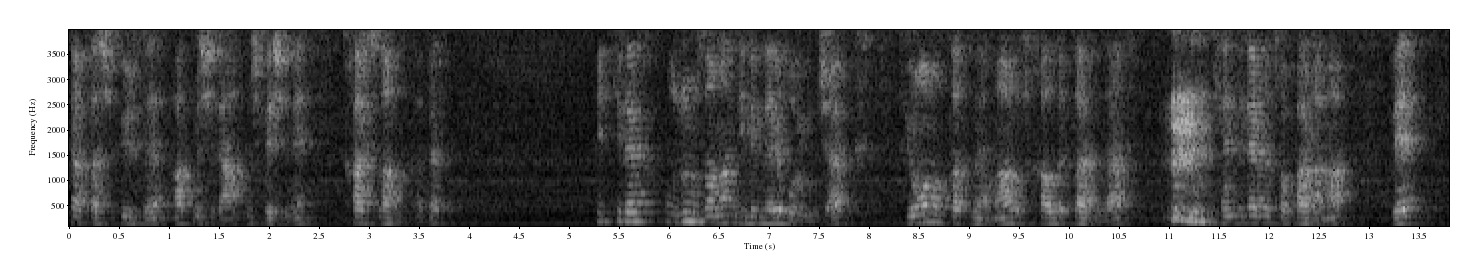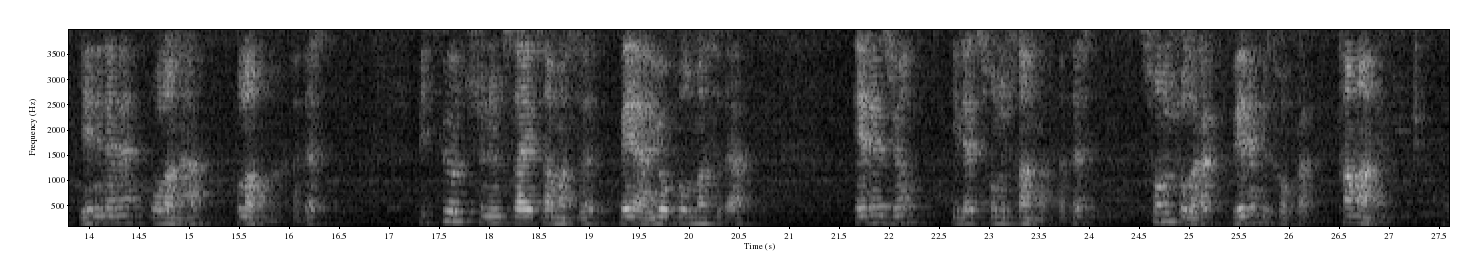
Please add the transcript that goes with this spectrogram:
yaklaşık %60 ila 65'ini karşılamaktadır. Bitkiler uzun zaman dilimleri boyunca yoğun otlatmaya maruz kaldıklarında kendilerini toparlama ve yenileme olanağı bulamamaktadır. Bitki örtüsünün zayıflaması veya yok olması da erozyon ile sonuçlanmaktadır. Sonuç olarak verimli toprak tamamen e,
